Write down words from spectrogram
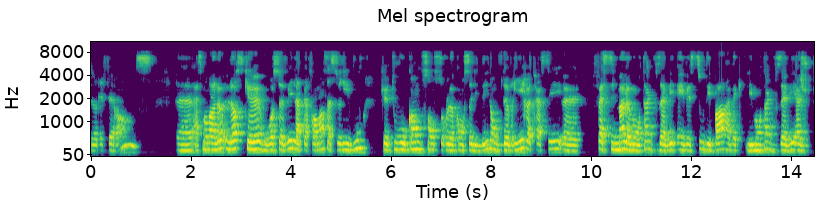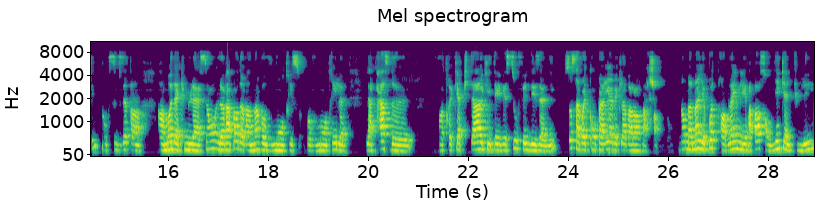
de référence. à ce moment-là, lorsque vous recevez la performance, assurez-vous que tous vos comptes sont sur le consolidé. Donc, vous devriez retracer facilement le montant que vous avez investi au départ avec les montants que vous avez ajoutés. Donc, si vous êtes en, mode accumulation, le rapport de rendement va vous montrer ça, va vous montrer la trace de votre capital qui est investi au fil des années. Ça, ça va être comparé avec la valeur marchande. Normalement, il n'y a pas de problème. Les rapports sont bien calculés.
